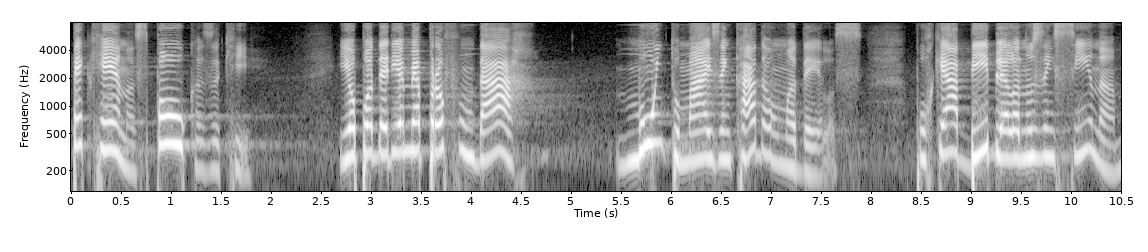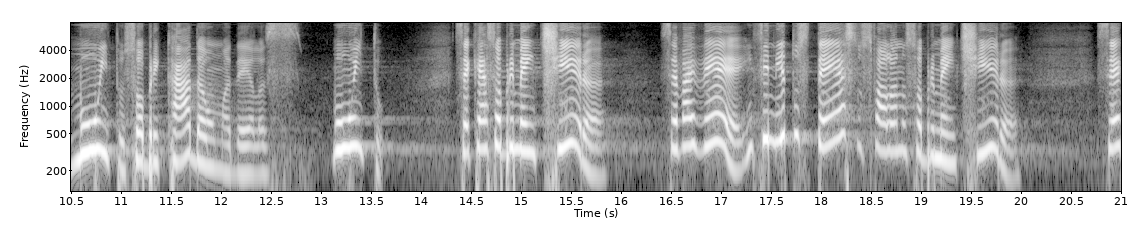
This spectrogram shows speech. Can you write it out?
pequenas, poucas aqui. E eu poderia me aprofundar muito mais em cada uma delas. Porque a Bíblia ela nos ensina muito sobre cada uma delas. Muito. Você quer sobre mentira? Você vai ver infinitos textos falando sobre mentira. Você,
